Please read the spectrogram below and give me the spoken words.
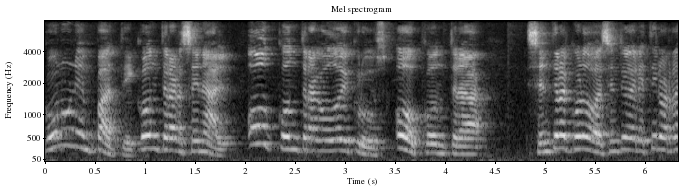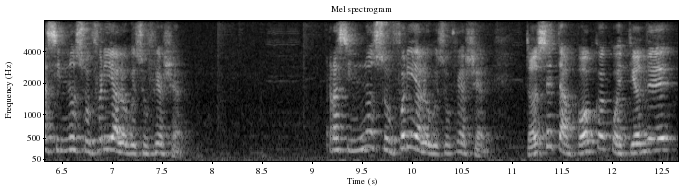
con un empate contra Arsenal o contra Godoy Cruz o contra Central Córdoba, Centro del Estero, Racing no sufría lo que sufrió ayer. Racing no sufría lo que sufrió ayer. Entonces tampoco es cuestión de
